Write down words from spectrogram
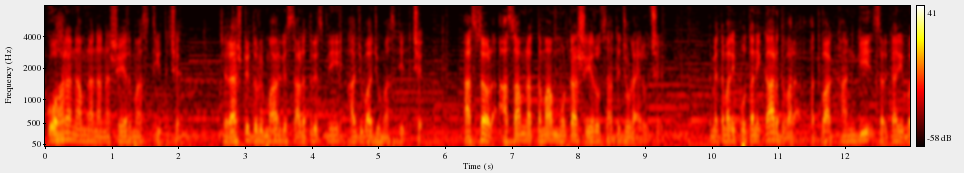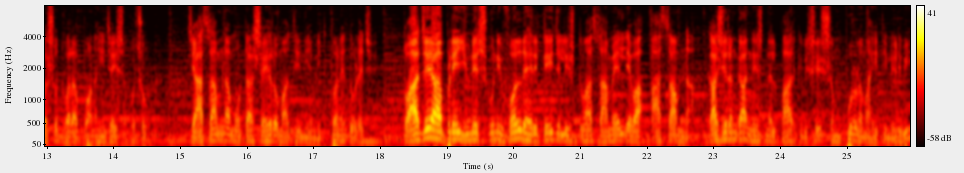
કોહારા નામના નાના શહેરમાં સ્થિત છે. જે રાષ્ટ્રીય ધોરીમાર્ગ સાડત્રીસની આજુબાજુમાં સ્થિત છે. આ સ્થળ આસામના તમામ મોટા શહેરો સાથે જોડાયેલું છે. તમે તમારી પોતાની કાર દ્વારા અથવા ખાનગી સરકારી બસો દ્વારા પણ અહીં જઈ શકો છો. જે આસામના મોટા શહેરોમાંથી નિયમિતપણે દોડે છે. તો આજે આપણે યુનેસ્કોની વર્લ્ડ હેરિટેજ લિસ્ટમાં સામેલ એવા આસામના કાઝીરંગા નેશનલ પાર્ક વિશે સંપૂર્ણ માહિતી મેળવી,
